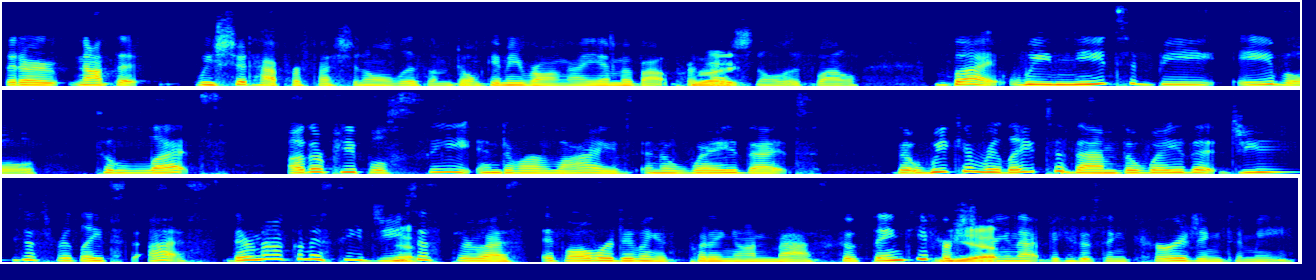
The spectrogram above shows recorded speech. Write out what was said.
that are not that we should have professionalism. Don't get me wrong. I am about Right. professional as well, but we need to be able to let other people see into our lives in a way that that we can relate to them the way that Jesus relates to us. They're not going to see Jesus through us if all we're doing is putting on masks. So thank you for Yep. sharing that because it's encouraging to me.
